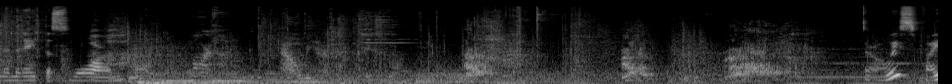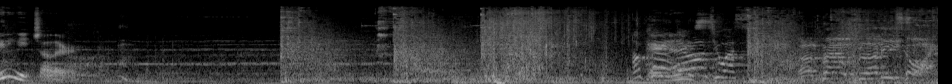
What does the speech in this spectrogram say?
Eliminate the swarm. Marva. Now we have this They're always fighting each other. Okay, Very they're nice. on to us. About bloody time!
